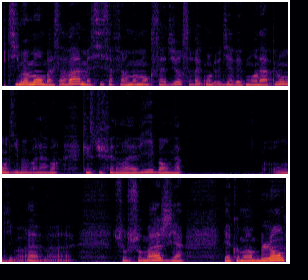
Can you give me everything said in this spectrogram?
petit moment, bah ça va, mais si ça fait un moment que ça dure, c'est vrai qu'on le dit avec moins d'aplomb, on dit bah voilà, bah, qu'est-ce que tu fais dans la vie? Bah on a on dit bah voilà je suis au chômage il y a, y a comme un blanc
